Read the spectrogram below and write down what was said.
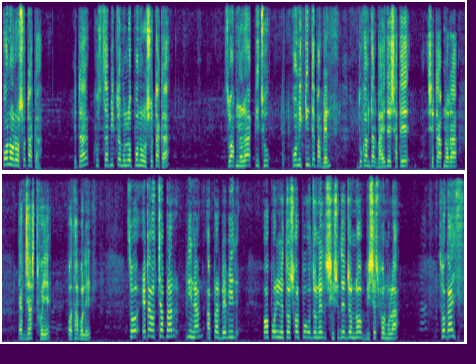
পনেরোশো টাকা। এটা খুচরা বিক্রয় মূল্য পনেরোশো টাকা। সো আপনারা কিছু কমই কিনতে পারবেন। দোকানদার ভাইদের সাথে সেটা আপনারা অ্যাডজাস্ট হয়ে কথা বলে। সো এটা হচ্ছে আপনার প্রিনান আপনার বেবির অপরিণত স্বল্প ওজনের শিশুদের জন্য বিশেষ ফর্মুলা সো গাইস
